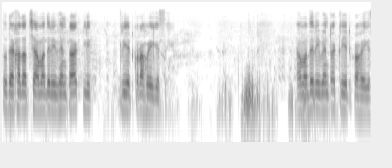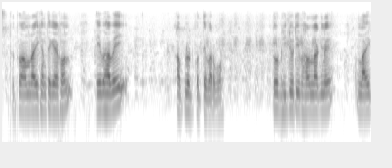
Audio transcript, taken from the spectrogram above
তো দেখা যাচ্ছে আমাদের ইভেন্টটা ক্লিক ক্রিয়েট করা হয়ে গেছে। আমাদের ইভেন্টটা ক্রিয়েট করা হয়ে গেছে। তো আমরা এখান থেকে এখন এভাবেই আপলোড করতে পারব। তো ভিডিওটি ভালো লাগলে লাইক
